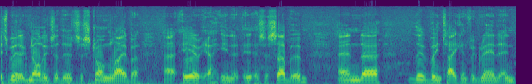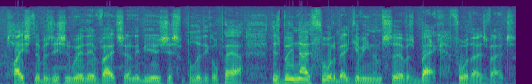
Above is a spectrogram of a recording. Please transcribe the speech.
It's been acknowledged that there's a strong Labor uh, area in it as a suburb and uh, they've been taken for granted and placed in a position where their votes are only be used just for political power. There's been no thought about giving them service back for those votes.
